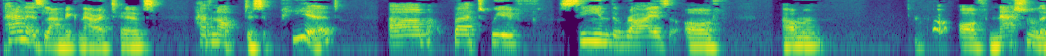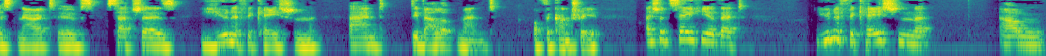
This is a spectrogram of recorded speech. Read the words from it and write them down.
pan Islamic narratives have not disappeared, um, but we've seen the rise of um, of nationalist narratives such as unification and development of the country. I should say here that unification um,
